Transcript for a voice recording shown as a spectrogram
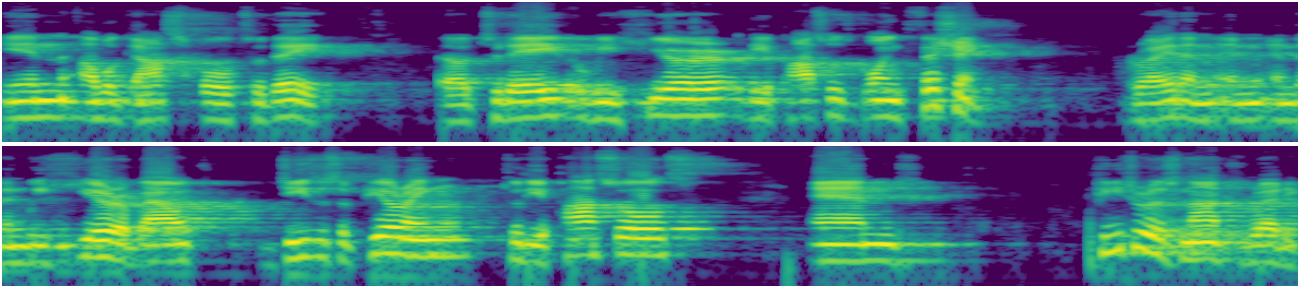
in our gospel today. Uh, today we hear the apostles going fishing right? And, and, and then we hear about Jesus appearing to the apostles, and Peter is not ready.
